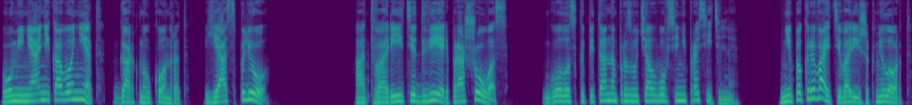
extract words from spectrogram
«У меня никого нет», — гаркнул Конрад. «Я сплю». «Отворите дверь, прошу вас!» Голос капитана прозвучал вовсе непросительно. «Не покрывайте воришек, милорд!»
